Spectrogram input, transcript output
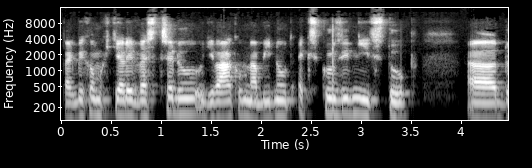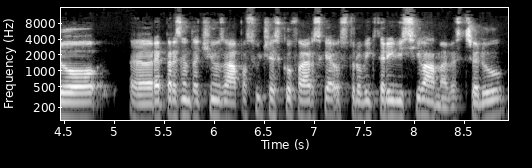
tak bychom chtěli ve středu divákům nabídnout exkluzivní vstup eh, do eh, reprezentačního zápasu Česko-Fárské ostrovy, který vysíláme ve středu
